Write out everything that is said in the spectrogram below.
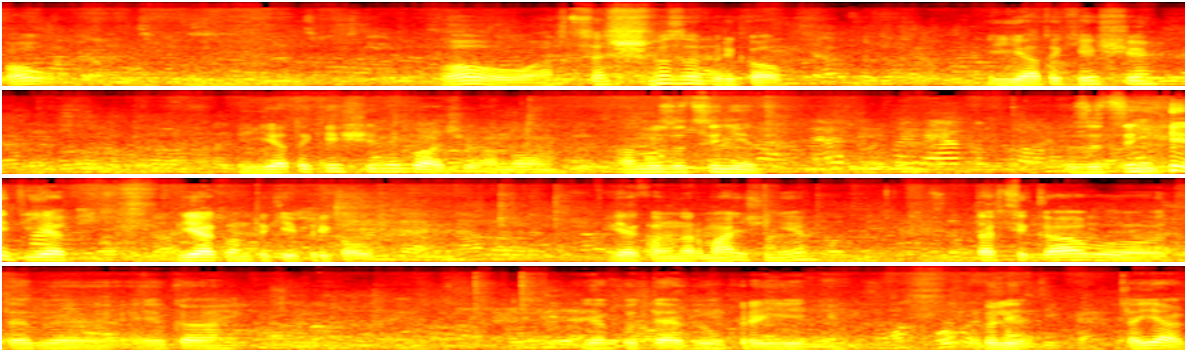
Воу. Воу, а це що за прикол? Я таких ще. Я таких ще не бачив. Ану, ану зацініть. Зацініть, як, як вам такий прикол? Як вам нормально чи ні? Так цікаво, тебе яка. Як у тебе в Україні. Блін, та як?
